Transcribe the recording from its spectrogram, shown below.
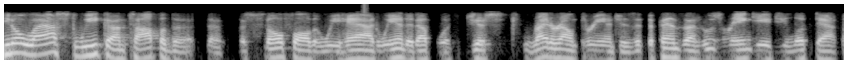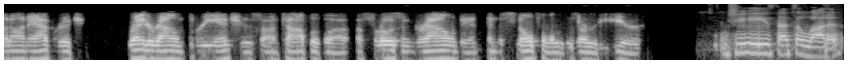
You know, last week on top of the, the, the snowfall that we had, we ended up with just right around three inches. It depends on whose rain gauge you looked at, but on average, right around three inches on top of a, a frozen ground and, and the snowfall was already here. Geez, that's a lot of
